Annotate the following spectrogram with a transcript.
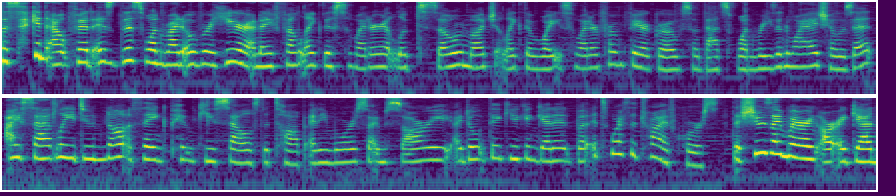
The second outfit is this one right over here and I felt like this sweater looked so much like the white sweater from Firgrove so that's one reason why I chose it. I sadly do not think Pimkie sells the top anymore so I'm sorry I don't think you can get it but it's worth a try of course. The shoes I'm wearing are again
